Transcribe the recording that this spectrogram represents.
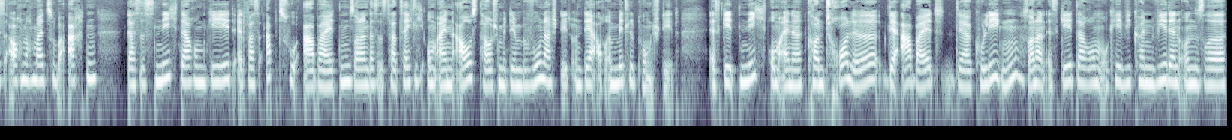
ist auch nochmal zu beachten, dass es nicht darum geht, etwas abzuarbeiten, sondern dass es tatsächlich um einen Austausch mit dem Bewohner steht und der auch im Mittelpunkt steht. Es geht nicht um eine Kontrolle der Arbeit der Kollegen, sondern es geht darum, okay, wie können wir denn unsere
